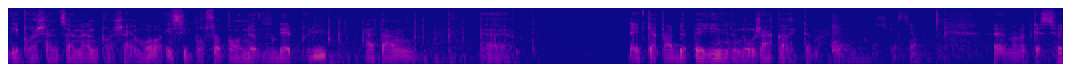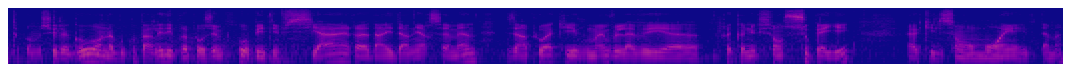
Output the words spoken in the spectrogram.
des prochaines semaines, prochains mois. Et c'est pour ça qu'on ne voulait plus attendre euh, d'être capable de payer nos gens correctement. Euh, mon autre question était pour M. Legault. On a beaucoup parlé des propositions aux bénéficiaires euh, dans les dernières semaines, des emplois qui, vous-même, vous, l'avez reconnu, qui sont sous-payés, qu'ils sont moins, évidemment.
